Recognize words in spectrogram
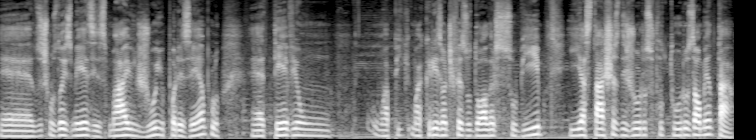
é, nos últimos dois meses, maio e junho, por exemplo, é, teve um, uma, uma crise onde fez o dólar subir e as taxas de juros futuros aumentar.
